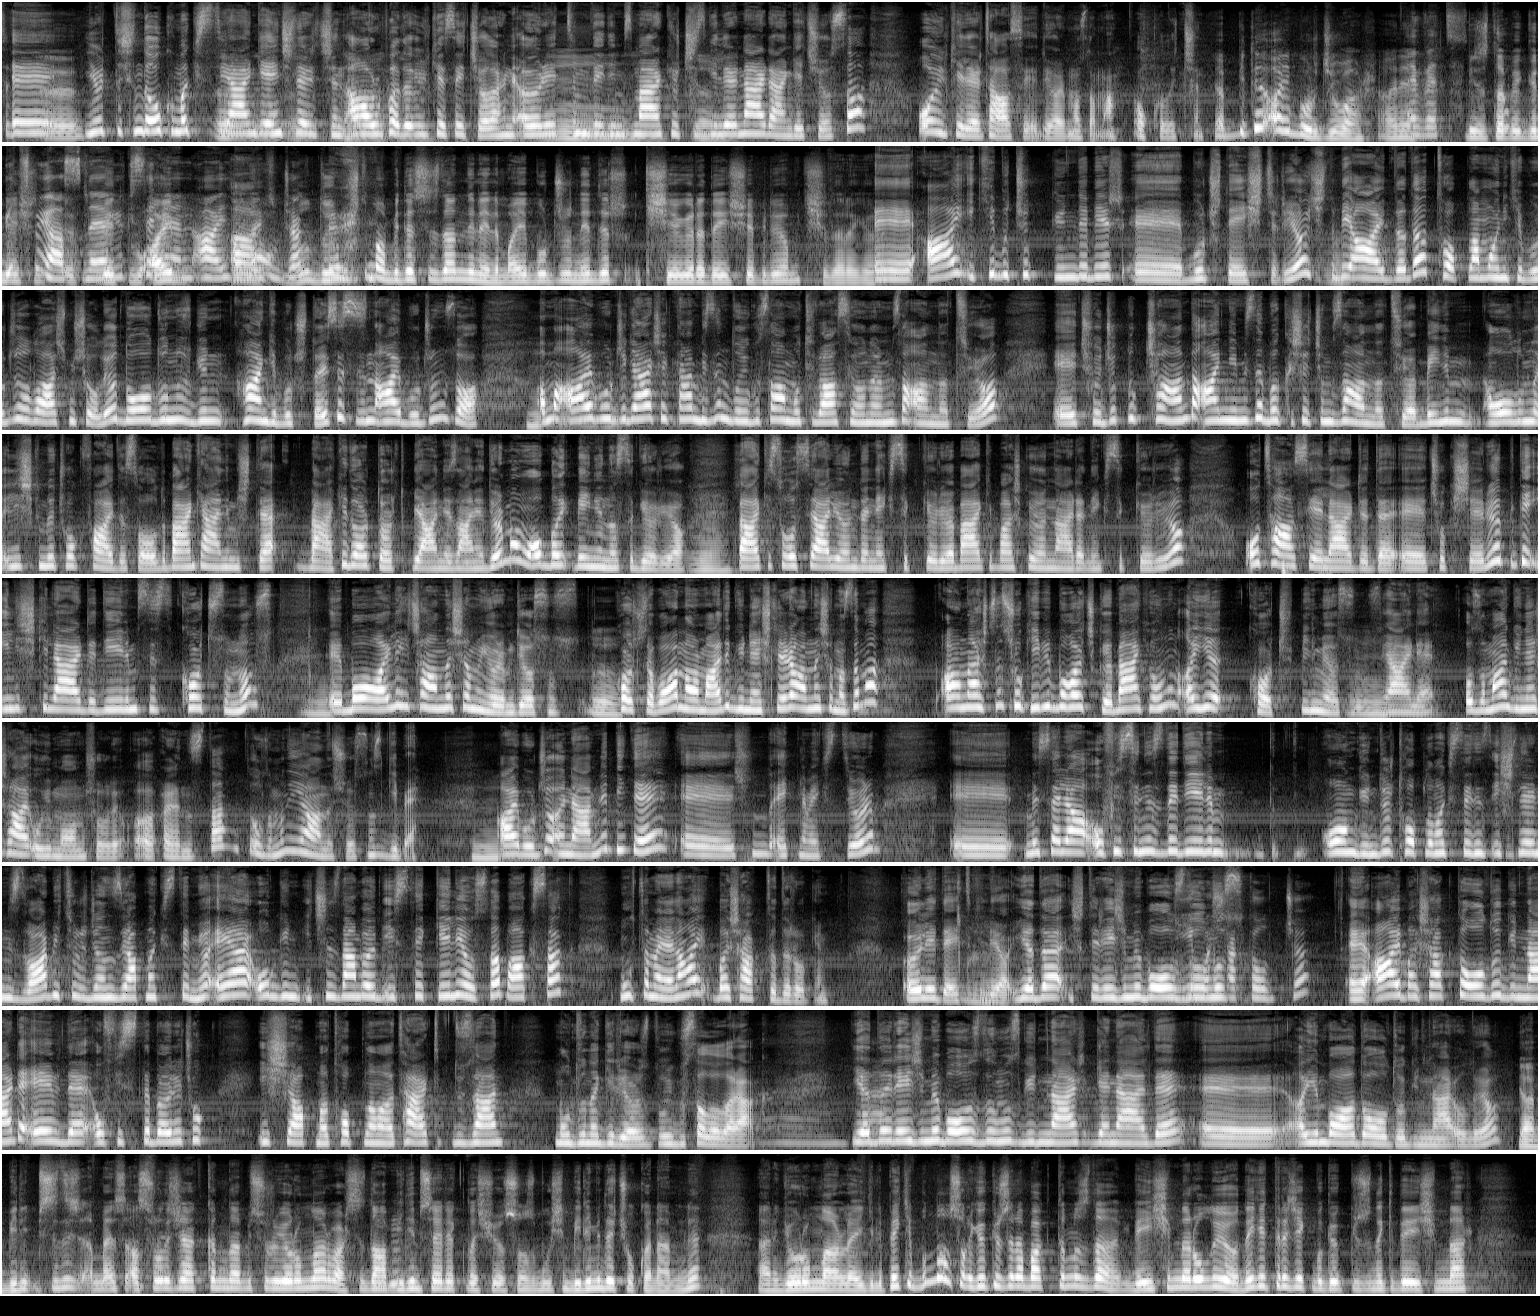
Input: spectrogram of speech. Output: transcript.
e, Evet. yurt dışında okumak isteyen Evet, gençler evet, için evet, Avrupa'da evet. ülke seçiyorlar. Hani öğretim Hmm, dediğimiz merkür çizgileri nereden geçiyorsa o ülkeleri tavsiye ediyorum o zaman okul için. Ya bir de ay burcu var. Hani Evet. biz tabii güneş Bitmiyor aslında. Evet, bu ay- Yükselen ay, Ay. ne olacak? Bunu duymuştum ama bir de sizden dinleyelim. Ay burcu nedir? Kişiye göre değişebiliyor mu? Kişilere göre. E, ay iki buçuk günde bir e, burç değiştiriyor. İşte bir ayda da toplam 12 burcu dolaşmış oluyor. Doğduğunuz gün hangi burçtaysa sizin ay burcunuz o. Ama ay burcu gerçekten bizim duygusal motivasyonlarımızı anlatıyor. E, çocukluk çağında annemize bakış açımızı anlatıyor. Benim oğlumla ilişkimde çok faydası oldu. Ben kendim işte belki dört dörtlük bir anne zannediyorum ama o beni nasıl görüyor? Evet. Belki sosyal yönden eksik görüyor, belki başka yönlerden eksik görüyor. O tavsiyelerde de e, çok işe yarıyor. Bir de ilişkilerde diyelim siz koçsunuz, e, boğa ile hiç anlaşamıyorum diyorsunuz. Evet. Koçla boğa normalde güneşleri anlaşamaz ama anlaştığınız çok iyi bir boğa çıkıyor. Belki onun ayı koç bilmiyorsunuz yani. O zaman güneş ay uyumu olmuş oluyor aranızda. O zaman iyi anlaşıyorsunuz gibi. Ay burcu önemli. Bir de e, şunu da eklemek istiyorum. E, mesela ofisinizde diyelim 10 gündür toplamak istediğiniz işleriniz var. Bir türlü canınız yapmak istemiyor. Eğer o gün içinizden böyle bir istek geliyorsa baksak muhtemelen ay Başak'tadır o gün. Öyle de etkiliyor. Ya da işte rejimi Niye bozduğumuz Başak'ta oldukça? e, ay Başak'ta olduğu günlerde evde, ofiste böyle çok iş yapma, toplama, tertip, düzen moduna giriyoruz duygusal olarak. Ya da rejimi bozduğumuz günler genelde e, ayın boğada olduğu günler oluyor. Yani bilim, siz de mesela astroloji hakkında bir sürü yorumlar var. Siz daha bilimsel yaklaşıyorsunuz. Bu işin bilimi de çok önemli. Yani yorumlarla ilgili. Peki bundan sonra gökyüzüne baktığımızda değişimler oluyor. Ne getirecek bu gökyüzündeki değişimler?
